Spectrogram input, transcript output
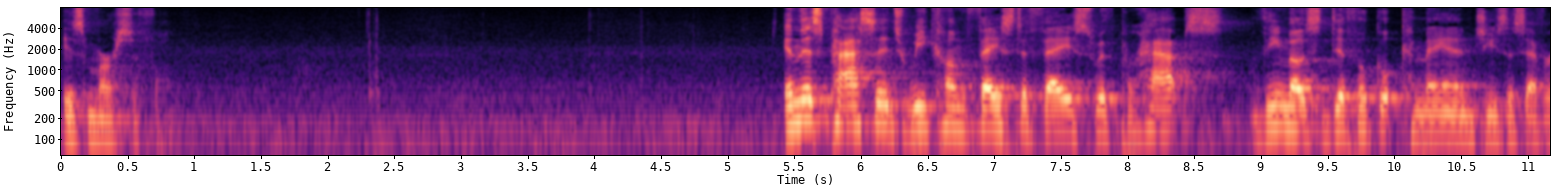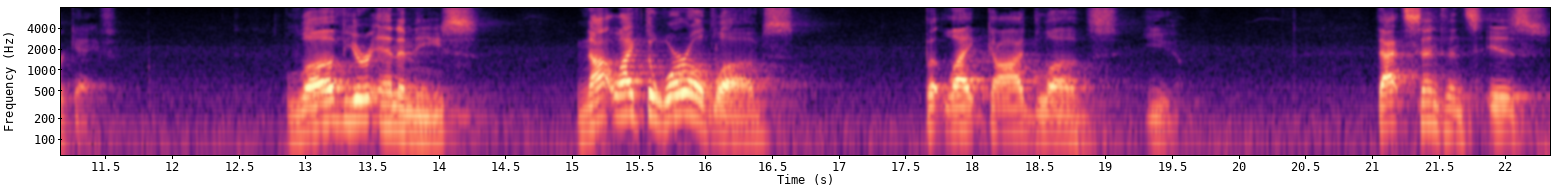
is merciful. In this passage, we come face to face with perhaps the most difficult command Jesus ever gave love your enemies, not like the world loves, but like God loves you. That sentence is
